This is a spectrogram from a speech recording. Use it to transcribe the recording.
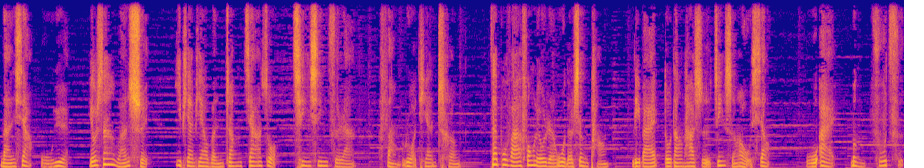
南下吴越，游山玩水，一篇篇文章佳作，清新自然，仿若天成。在不乏风流人物的盛唐，李白都当他是精神偶像。吾爱孟夫子，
